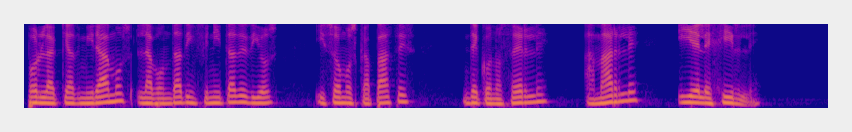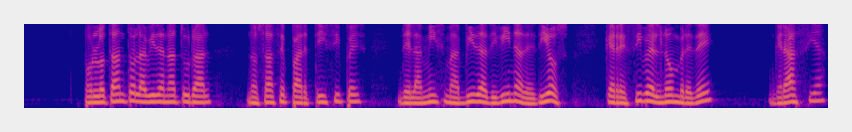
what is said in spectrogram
por la que admiramos la bondad infinita de Dios y somos capaces de conocerle, amarle y elegirle. Por lo tanto, la vida natural nos hace partícipes de la misma vida divina de Dios, que recibe el nombre de gracia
